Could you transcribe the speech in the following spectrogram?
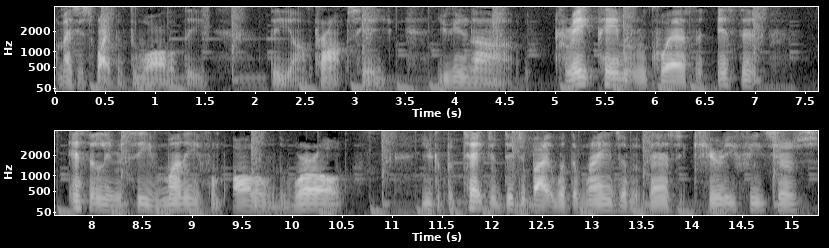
I'm actually swiping through all of the the uh, prompts here. You, you can uh, create payment requests and instant instantly receive money from all over the world. You can protect your Digibyte with a range of advanced security features.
